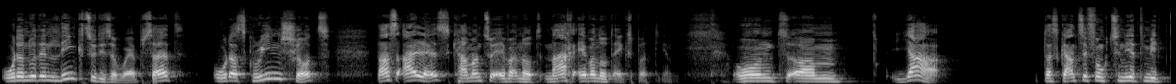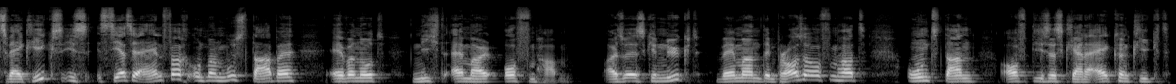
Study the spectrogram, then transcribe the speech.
oder nur den Link zu dieser Website oder Screenshots, das alles kann man zu Evernote, nach Evernote exportieren. Und ähm, ja, das Ganze funktioniert mit zwei Klicks, ist sehr, sehr einfach und man muss dabei Evernote nicht einmal offen haben. Also es genügt, wenn man den Browser offen hat und dann auf dieses kleine Icon klickt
